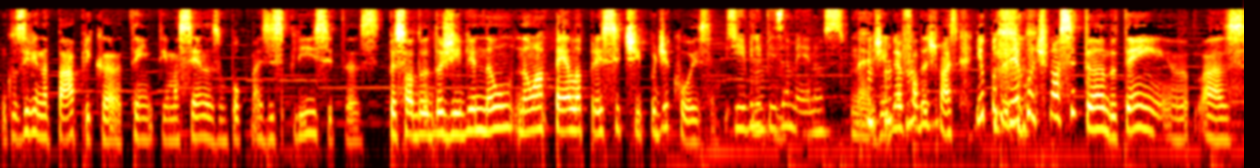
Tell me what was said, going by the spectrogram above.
inclusive na Páprica tem, tem umas cenas um pouco mais explícitas. O pessoal do, do Ghibli não, não apela pra esse tipo de coisa. Ghibli pisa menos. Né? Ghibli é foda demais. E eu poderia continuar citando. Tem uh, as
